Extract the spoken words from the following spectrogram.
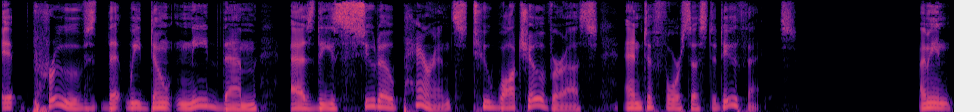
it proves that we don't need them as these pseudo parents to watch over us and to force us to do things. I mean,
